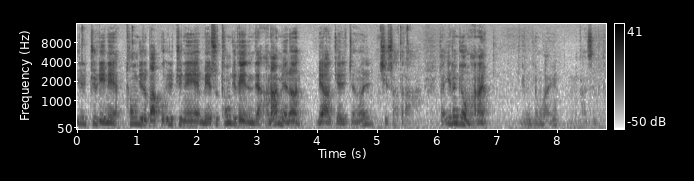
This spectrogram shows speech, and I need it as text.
일주일 이내에 통지를 받고 일주일 내에 매수 통지를 해야 되는데 안 하면은 매각 결정을 취소하더라. 자, 이런 경우 많아요. 이런 경우가 많습니다.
